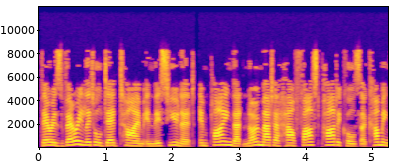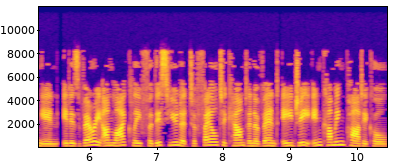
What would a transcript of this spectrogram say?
There is very little dead time in this unit, implying that no matter how fast particles are coming in, it is very unlikely for this unit to fail to count an event e.g. incoming particle.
